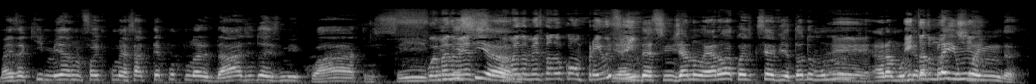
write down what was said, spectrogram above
Mas aqui mesmo foi começar a ter popularidade em 2004, 2005, Foi mais, ou menos, iniciando. foi mais ou menos quando eu comprei o E Slim. ainda assim já não era uma coisa que você via. Todo mundo É, era muito era Play mundo 1 tinha. ainda.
